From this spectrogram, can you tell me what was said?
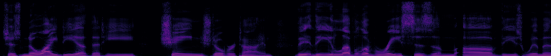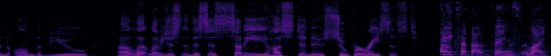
She has no idea that he changed over time. The the level of racism of these women on the View. Uh, let, let me just. This is Sunny Hostin, who's super racist. Speaks about things like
